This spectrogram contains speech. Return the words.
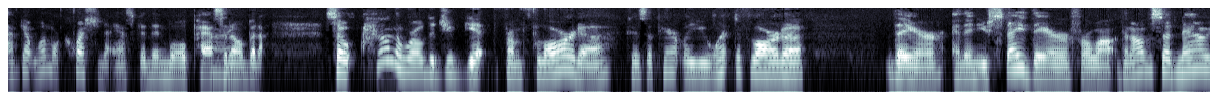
I've got one more question to ask, and then we'll pass All it right. on. But so, how in the world did you get from Florida? Because apparently you went to Florida there, and then you stayed there for a while. Then all of a sudden now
